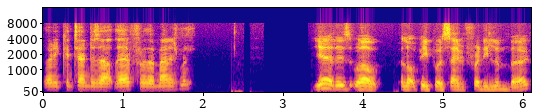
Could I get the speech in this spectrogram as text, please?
there any contenders out there for the management? yeah, there's well, a lot of people are saying Freddie Ljungberg.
